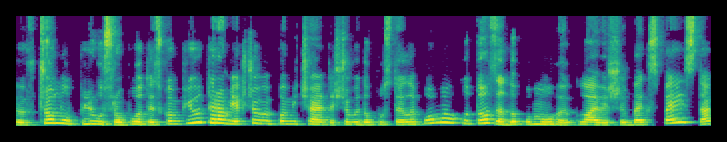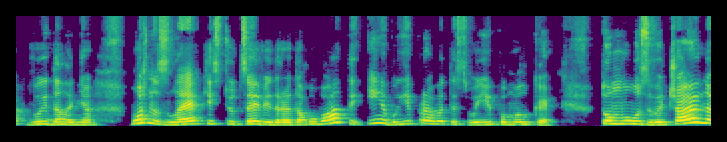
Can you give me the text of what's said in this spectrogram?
В чому плюс роботи з комп'ютером? Якщо ви помічаєте, що ви допустили помилку, то за допомогою клавіші Backspace, так, видалення, можна з легкістю це відредагувати і виправити свої помилки. Тому, звичайно,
